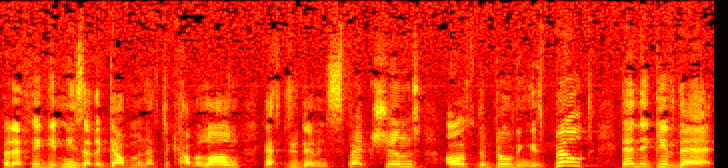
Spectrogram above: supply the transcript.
but I think it means that the government have to come along they have to do their inspections. After the building is built then they give their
